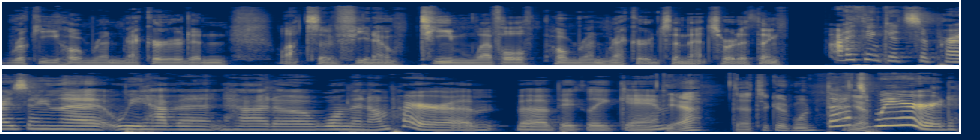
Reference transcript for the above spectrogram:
rookie home run record and lots of, you know, team level home run records and that sort of thing. I think it's surprising that we haven't had a woman umpire a, a big league game. Yeah, that's a good one. That's yep. weird.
